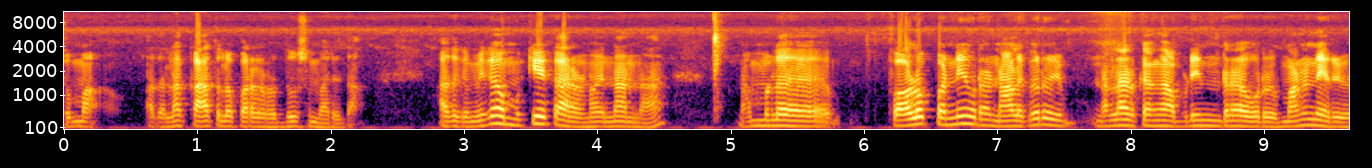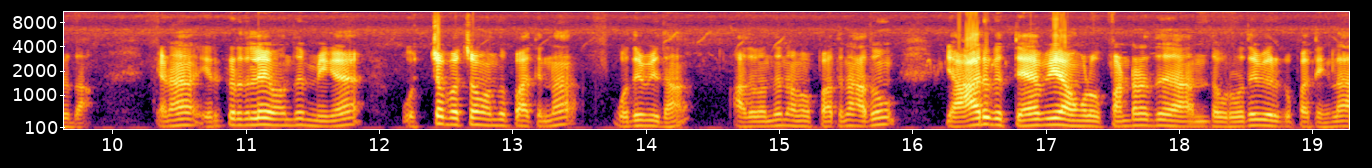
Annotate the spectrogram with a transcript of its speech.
சும்மா அதெல்லாம் காற்றுல பறக்கிற தூசு மாதிரி தான். அதுக்கு மிக முக்கிய காரணம் என்னன்னா நம்மளை ஃபாலோ பண்ணி ஒரு நாலு பேர் நல்லா இருக்காங்க அப்படின்ற ஒரு மனநிறைவு தான். ஏன்னா இருக்கிறதுலே வந்து மிக உச்சபட்சம் வந்து பார்த்திங்கன்னா உதவி தான். அது வந்து நம்ம பார்த்தோன்னா அதுவும் யாருக்கு தேவையோ அவங்களுக்கு பண்ணுறது அந்த ஒரு உதவி இருக்குது பார்த்தீங்களா?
